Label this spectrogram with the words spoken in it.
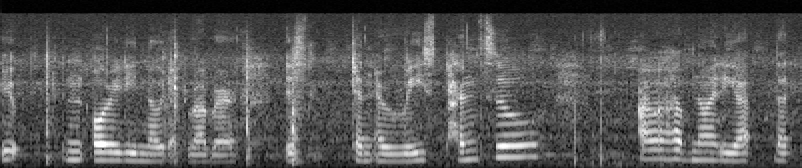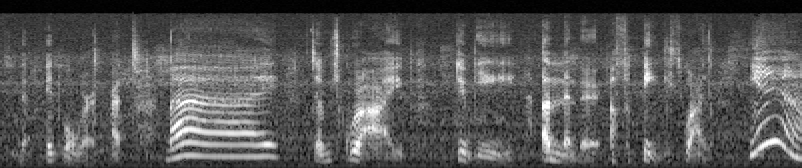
you already know that rubber is can erase pencil. I have no idea that it will work, but bye! Subscribe to be a member of a Pinky Squad. Yeah.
